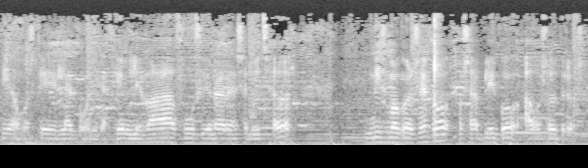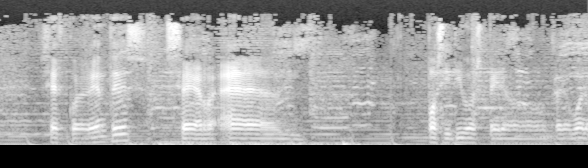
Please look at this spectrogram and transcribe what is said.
digamos que la comunicación le va a funcionar a ese luchador. Mismo consejo os aplico a vosotros sed coherentes, ser em, positivos pero, pero bueno,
